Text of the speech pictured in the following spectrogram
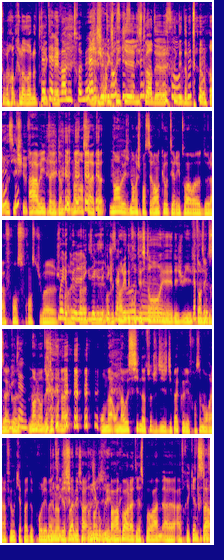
on va rentrer dans un autre truc. Peut-être aller voir l'outre-mer. Je vais t'expliquer l'histoire de, des Dom si tu veux. ah oui t'as les dom- non non t'as- non mais, non mais je pensais vraiment que au territoire euh, de la France France tu vois je Ouais, le- parlais le- pas des- je vais te parler des protestants et des juifs. la dans l'hexagone. Non, mais on veut dire qu'on a, on a, on a aussi notre. Je dis, je dis pas que les Français n'ont rien fait ou qu'il n'y a pas de problématique. Non, non, bien tu sûr, vois, mais par, non, dis rapport à la diaspora euh, africaine, Tout ça,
